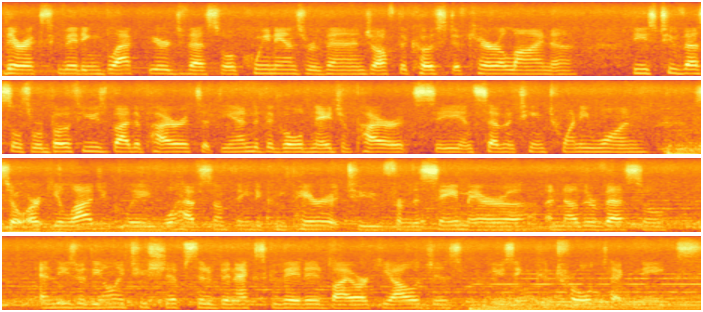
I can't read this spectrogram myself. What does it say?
they're excavating Blackbeard's vessel, Queen Anne's Revenge, off the coast of Carolina. These two vessels were both used by the pirates at the end of the Golden Age of piracy in 1721. So archaeologically, we'll have something to compare it to from the same era, another vessel, and these are the only two ships that have been excavated by archaeologists using controlled techniques.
